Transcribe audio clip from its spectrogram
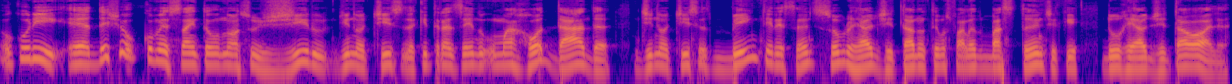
Ô Curi, é, deixa eu começar então o nosso giro de notícias aqui trazendo uma rodada de notícias bem interessantes sobre o Real Digital. Nós temos falando bastante aqui do Real Digital. Olha,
